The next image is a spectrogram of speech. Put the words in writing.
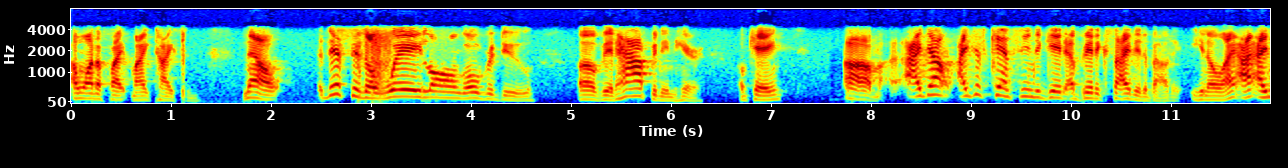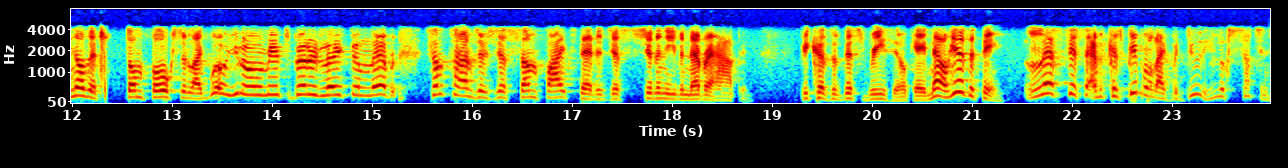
I want to fight Mike Tyson. Now, this is a way long overdue of it happening here. Okay, um, I don't, I just can't seem to get a bit excited about it. You know, I, I know that some folks are like, well, you know, I mean, it's better late than never. Sometimes there's just some fights that it just shouldn't even never happen because of this reason. Okay, now here's the thing. Let's just mean, because people are like, but dude, he looks such in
